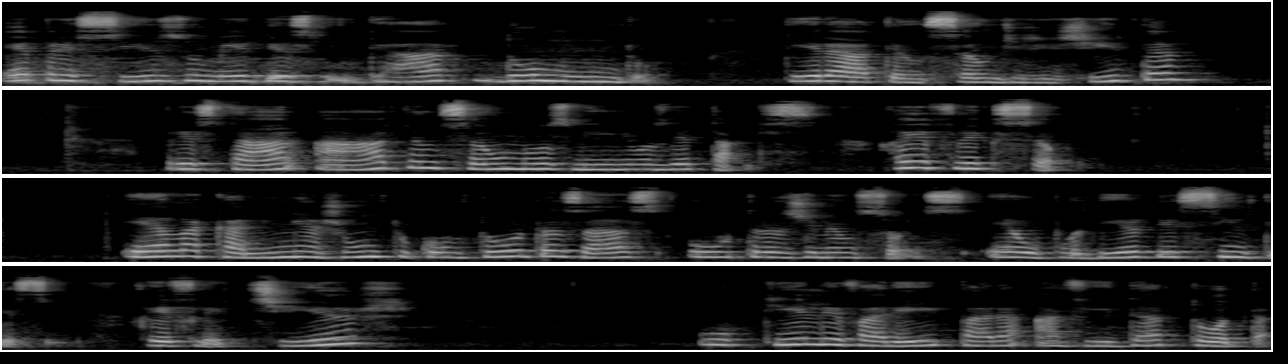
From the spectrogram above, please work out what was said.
É preciso me desligar do mundo, ter a atenção dirigida, prestar a atenção nos mínimos detalhes. Reflexão ela caminha junto com todas as outras dimensões. É o poder de síntese, refletir o que levarei para a vida toda.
